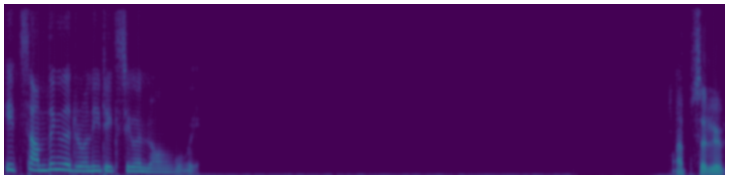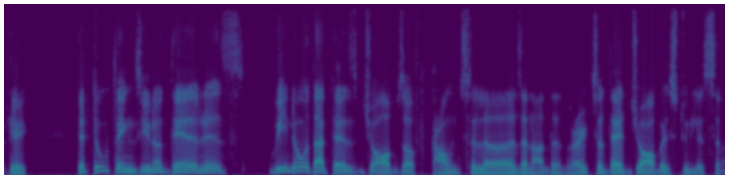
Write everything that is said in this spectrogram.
it's something that really takes you a long way. Absolutely. The two things, you know, there is we know that there's jobs of counselors and others, right? So their job is to listen.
